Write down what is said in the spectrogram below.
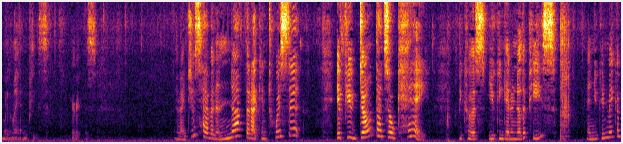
Where's my end piece? Here it is. And I just have it enough that I can twist it. If you don't, that's okay because you can get another piece and you can make a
